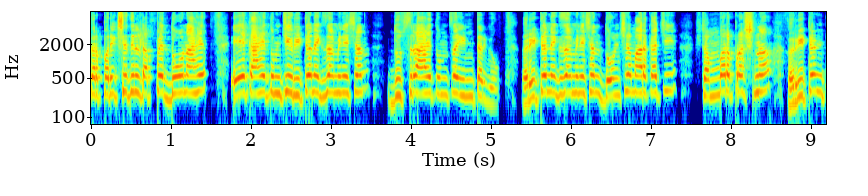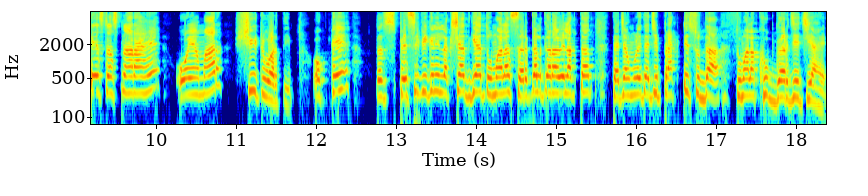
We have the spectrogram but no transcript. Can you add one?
तर परीक्षेतील टप्पे दोन आहेत. एक आहे तुमची रिटर्न एक्झामिनेशन दुसरं आहे तुमचं इंटरव्ह्यू रिटर्न एक्झामिनेशन दोनशे मार्काची शंभर प्रश्न रिटर्न टेस्ट असणार आहे ओ एम आर शीटवरती ओके तर स्पेसिफिकली लक्षात घ्या तुम्हाला सर्कल करावे लागतात. त्याच्यामुळे त्याची प्रॅक्टिस सुद्धा तुम्हाला खूप गरजेची आहे.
